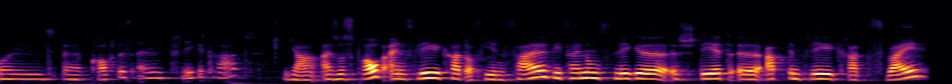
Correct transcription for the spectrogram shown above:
Und äh, braucht es einen Pflegegrad? Ja, also es braucht einen Pflegegrad auf jeden Fall. Die Verhinderungspflege steht äh, ab dem Pflegegrad 2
